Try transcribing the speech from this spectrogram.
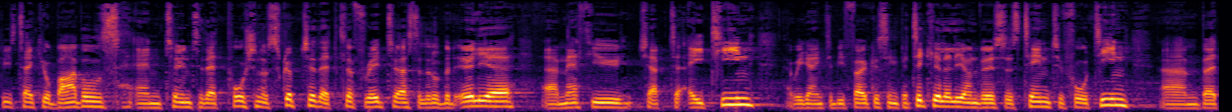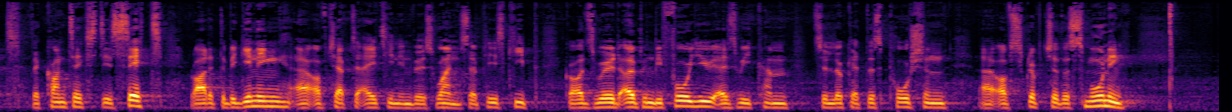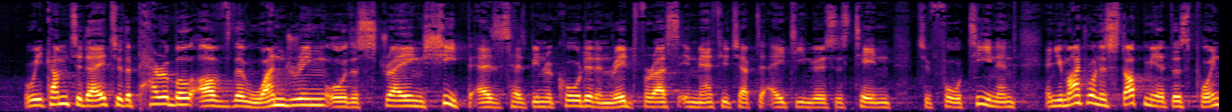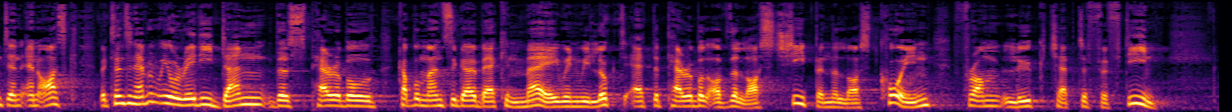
Please take your Bibles and turn to that portion of Scripture that Cliff read to us a little bit earlier, uh, Matthew chapter 18. Uh, we're going to be focusing particularly on verses 10 to 14, um, but the context is set right at the beginning uh, of chapter 18 in verse 1. So please keep God's Word open before you as we come to look at this portion uh, of Scripture this morning. We come today to the parable of the wandering or the straying sheep, as has been recorded and read for us in Matthew chapter 18, verses 10 to 14. And, and you might want to stop me at this point and, and ask, but Clinton, haven't we already done this parable a couple months ago back in May when we looked at the parable of the lost sheep and the lost coin from Luke chapter 15?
